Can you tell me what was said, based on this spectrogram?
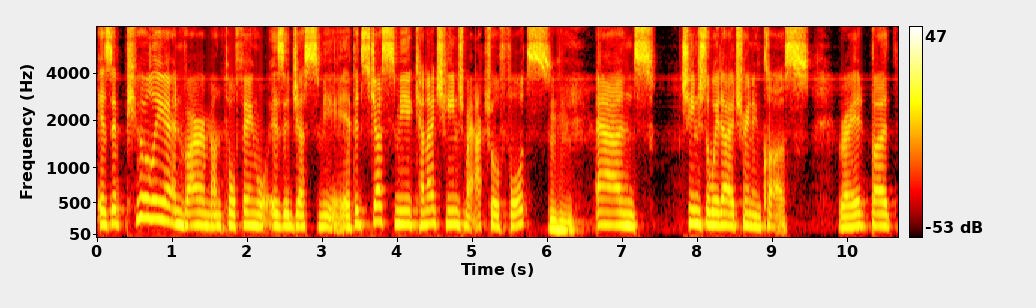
is it purely an environmental thing or is it just me? If it's just me, can I change my actual thoughts mm-hmm. and change the way that I train in class? Right. But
